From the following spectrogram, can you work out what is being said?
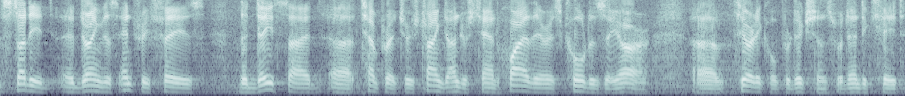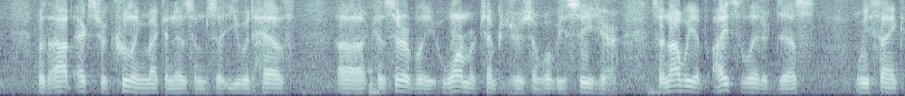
studied uh, during this entry phase the dayside uh, temperatures, trying to understand why they're as cold as they are. Uh, theoretical predictions would indicate, without extra cooling mechanisms, that you would have considerably warmer temperatures than what we see here. So now we have isolated this, we think,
